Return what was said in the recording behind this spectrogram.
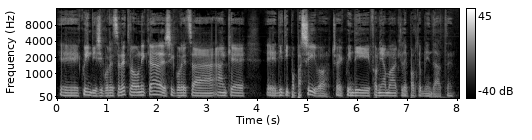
E quindi sicurezza elettronica e sicurezza anche eh, di tipo passivo cioè quindi forniamo anche le porte blindate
